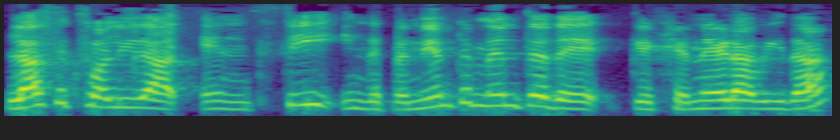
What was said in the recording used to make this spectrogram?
la sexualidad en sí, independientemente de que genera vida,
